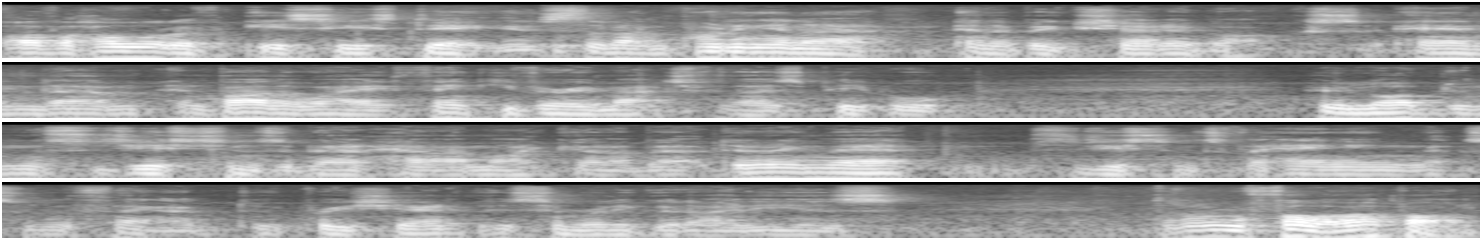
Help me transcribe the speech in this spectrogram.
of a whole lot of SS daggers that I'm putting in a in a big shadow box. And um, and by the way, thank you very much for those people who lobbed in with suggestions about how I might go about doing that, suggestions for hanging, that sort of thing. I do appreciate it. There's some really good ideas that I will follow up on.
